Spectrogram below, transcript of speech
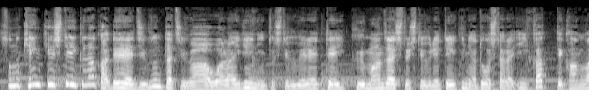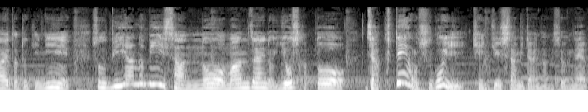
その研究していく中で自分たちがお笑い芸人として売れていく漫才師として売れていくにはどうしたらいいかって考えた時にその B&B さんの漫才の良さと弱点をすごい研究したみたいなんですよね。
